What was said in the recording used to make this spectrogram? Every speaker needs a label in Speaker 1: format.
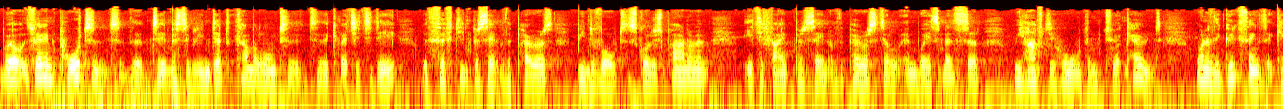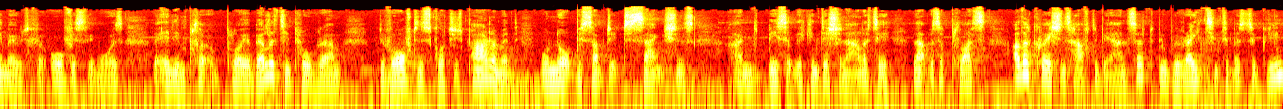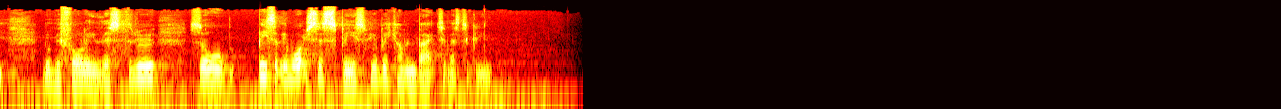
Speaker 1: Well, it's very important that uh, Mr Green did come along to, to the committee today with 15% of the powers being devolved to the Scottish Parliament, 85% of the powers still in Westminster. We have to hold them to account. One of the good things that came out of it, obviously, was that any empl employability programme devolved to the Scottish Parliament will not be subject to sanctions and basically conditionality. That was a plus. Other questions have to be answered. We'll be writing to Mr Green. We'll be following this through. So basically watch this space. We'll be coming
Speaker 2: back to Mr Green.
